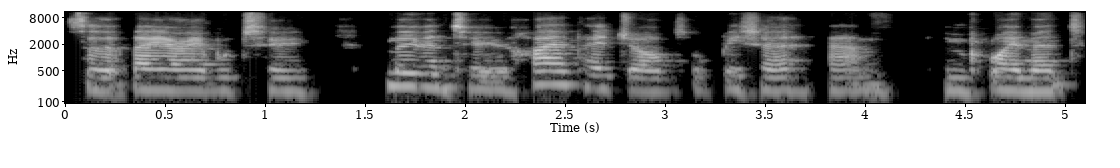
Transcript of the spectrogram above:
so that they are able to move into higher paid jobs or better um, employment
